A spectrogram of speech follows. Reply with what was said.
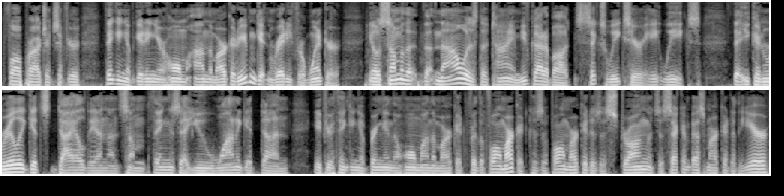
fall projects. If you're thinking of getting your home on the market or even getting ready for winter, you know, some of the, the now is the time. You've got about six weeks here, eight weeks, that you can really get dialed in on some things that you want to get done. If you're thinking of bringing the home on the market for the fall market, because the fall market is a strong, it's the second best market of the year.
